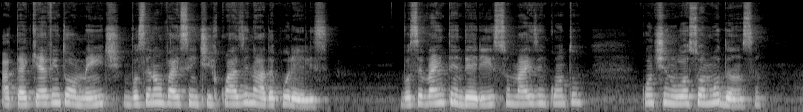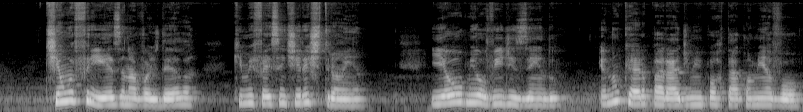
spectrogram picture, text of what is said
até que eventualmente você não vai sentir quase nada por eles. Você vai entender isso mais enquanto continua sua mudança. Tinha uma frieza na voz dela que me fez sentir estranha, e eu me ouvi dizendo: Eu não quero parar de me importar com a minha avó.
